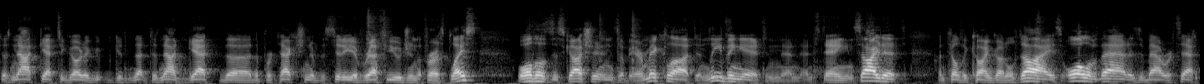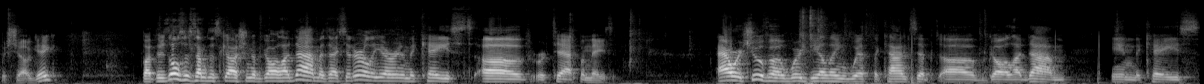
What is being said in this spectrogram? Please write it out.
does not get to go to, does not get the, the protection of the city of refuge in the first place. All those discussions of Er Miklat and leaving it and, and, and staying inside it until the Kohen Gadol dies, all of that is about Ritzach B'Shogig. But there's also some discussion of Goel Hadam, as I said earlier, in the case of Ritzach B'Mezid. Our tshuva, we're dealing with the concept of Goel Hadam in the case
